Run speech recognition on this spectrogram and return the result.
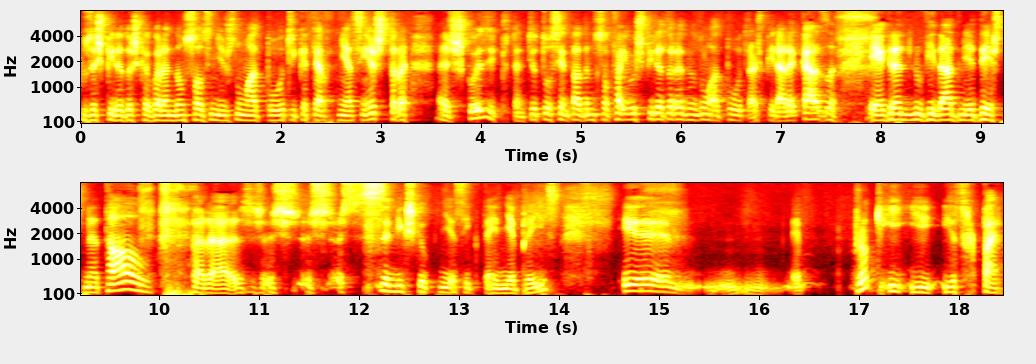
os aspiradores que agora andam sozinhos de um lado para o outro e que até reconhecem as, as coisas. E, portanto, eu estou sentada no sofá e o aspirador anda de um lado para o outro a aspirar a casa. É a grande novidade deste Natal para os amigos que eu conheço e que têm dinheiro para isso. É, pronto, e, e, e repare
